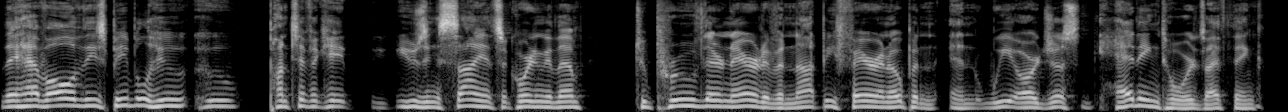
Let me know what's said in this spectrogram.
They have all of these people who who pontificate using science, according to them, to prove their narrative and not be fair and open. And we are just heading towards, I think,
